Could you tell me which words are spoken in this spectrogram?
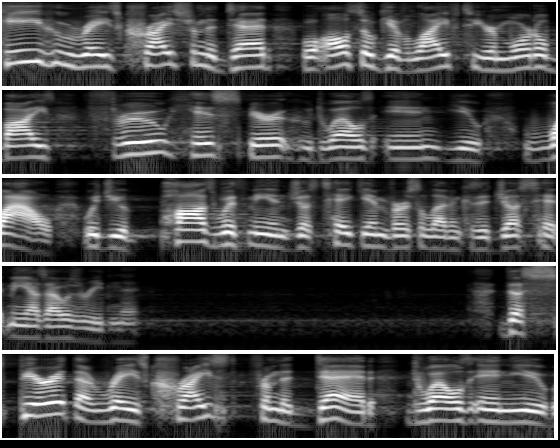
he who raised Christ from the dead will also give life to your mortal bodies through his Spirit who dwells in you. Wow. Would you pause with me and just take in verse 11 because it just hit me as I was reading it? The spirit that raised Christ from the dead dwells in you.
